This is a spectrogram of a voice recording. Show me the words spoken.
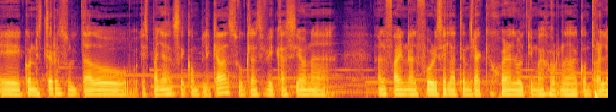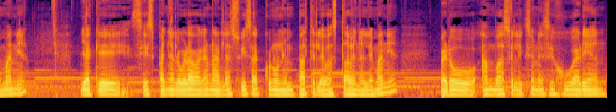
Eh, con este resultado España se complicaba su clasificación al Final Four y se la tendría que jugar en la última jornada contra Alemania, ya que si España lograba ganarle a Suiza con un empate le bastaba en Alemania, pero ambas selecciones se jugarían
